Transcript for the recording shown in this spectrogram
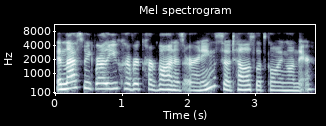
And last week, Riley, you covered Carvana's earnings, so tell us what's going on there.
